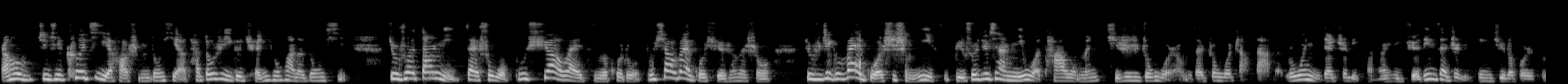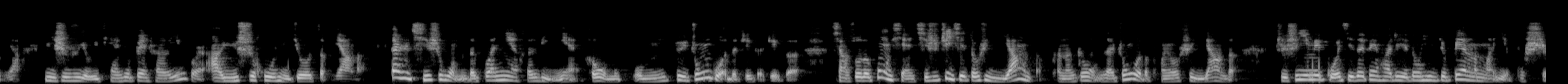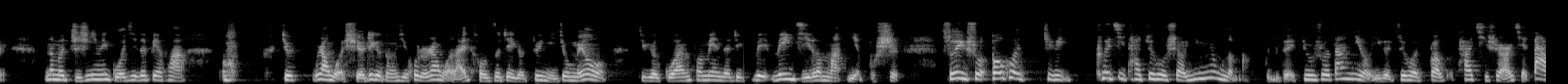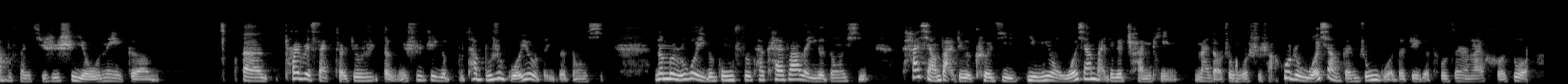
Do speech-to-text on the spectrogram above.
然后这些科技也好，什么东西啊，它都是一个全球化的东西。就是说，当你在说我不需要外资或者我不需要外国学生的时候，就是这个外国是什么意思？比如说，就像你我他，我们其实是中国人，我们在中国长大的。如果你在这里，可能你决定在这里定居了或者怎么样，你是不是有一天就变成了英国人啊？于是乎你就怎么样了？但是其实我们的观念和理念和我们我们对中国的这个这个想做的贡献，其实这些都是一样的，可能跟我们在中国的朋友是一样的。只是因为国籍的变化，这些东西就变了吗？也不是。那么，只是因为国籍的变化，就让我学这个东西，或者让我来投资这个，对你就没有这个国安方面的这个危危机了吗？也不是。所以说，包括这个科技，它最后是要应用的嘛，对不对？就是说，当你有一个最后，包括它其实，而且大部分其实是由那个。呃，private sector 就是等于是这个，它不是国有的一个东西。那么，如果一个公司它开发了一个东西，它想把这个科技应用，我想把这个产品卖到中国市场，或者我想跟中国的这个投资人来合作，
